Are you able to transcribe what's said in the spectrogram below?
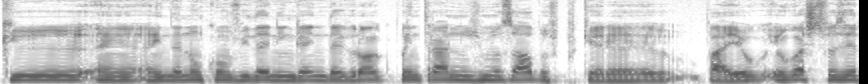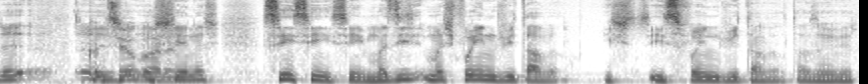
que eh, ainda não convidei ninguém da Grog para entrar nos meus álbuns, porque era pá, eu, eu gosto de fazer a- as, as cenas. Sim, sim, sim, mas, mas foi inevitável. Isto- isso foi inevitável, estás a ver?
